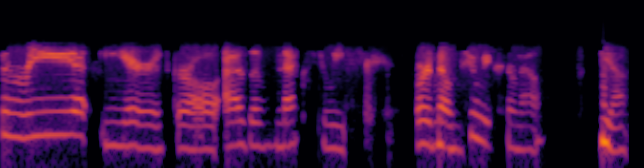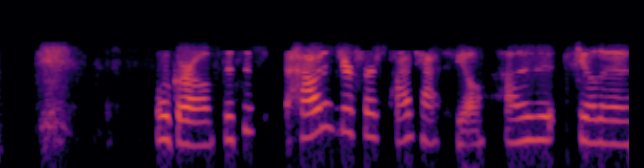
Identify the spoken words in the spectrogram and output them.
Three years, girl, as of next week. Or no, Mm. two weeks from now. Yeah. Well, girl, this is how does your first podcast feel? How does it feel to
